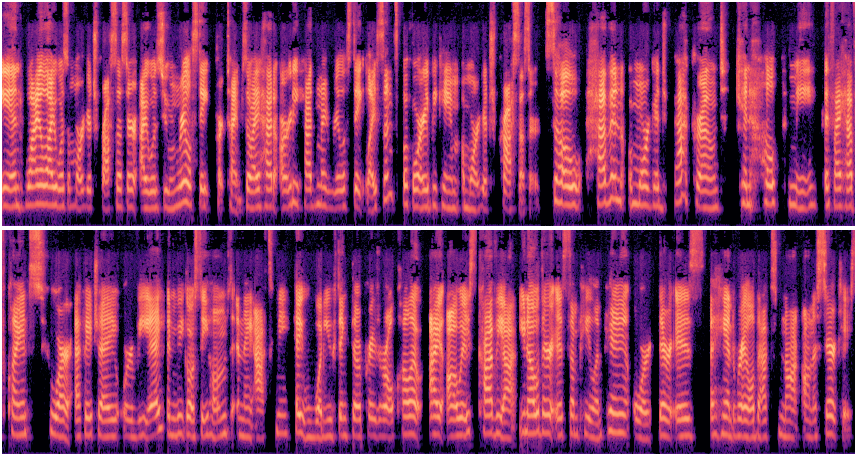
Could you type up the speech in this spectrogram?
And while I was a mortgage processor, I was doing real estate part time. So I had already had my real estate license before I became a mortgage processor. So having a mortgage background can help me if I have clients who are FHA or VA and we go see homes and they ask me, hey, what do you think the appraiser will call out? I always caveat, you know, there is some peel and paint or there is a handrail that's not on a staircase.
